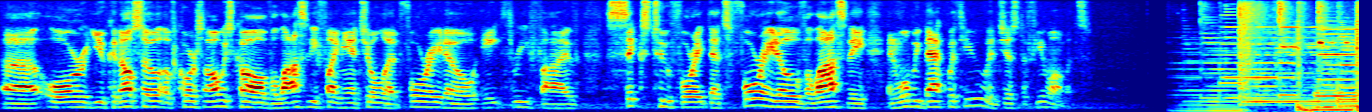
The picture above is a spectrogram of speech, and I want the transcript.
Uh, or you can also, of course, always call Velocity Financial at 480 835 6248. That's 480 Velocity. And we'll be back with you in just a few moments. Bye.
